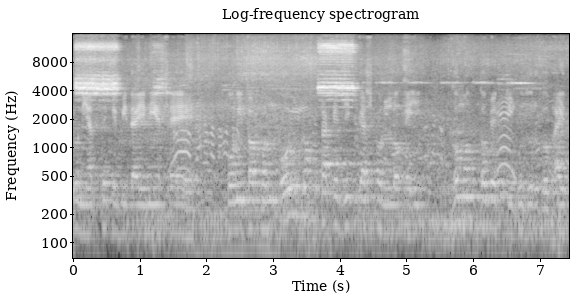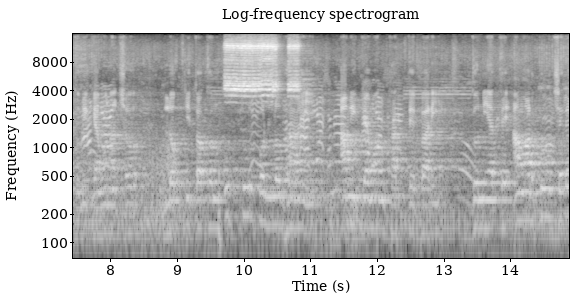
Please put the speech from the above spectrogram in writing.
দুনিয়ার থেকে বিদায় নিয়েছে। উনি তখন ওই লোকটাকে জিজ্ঞাসা করল এই ঘুমন্ত ব্যক্তি বুজুর্গ ভাই তুমি কেমন আছো? লোকটি তখন উত্তর করল ভাই আমি কেমন থাকতে পারি? দুনিয়াতে আমার কোনো ছেলে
